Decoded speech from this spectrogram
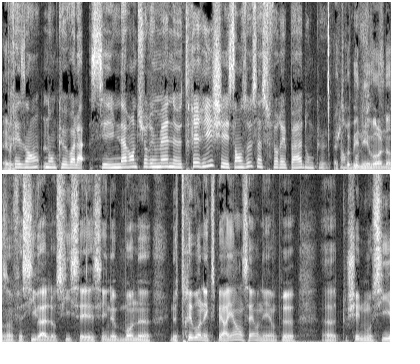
Eh oui. présents. Donc euh, voilà, c'est une aventure humaine euh, très riche et sans eux, ça se ferait pas. Donc euh, Être bénévole dans un festival aussi, c'est une bonne, une très bonne expérience. hein. On est un peu touché nous aussi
